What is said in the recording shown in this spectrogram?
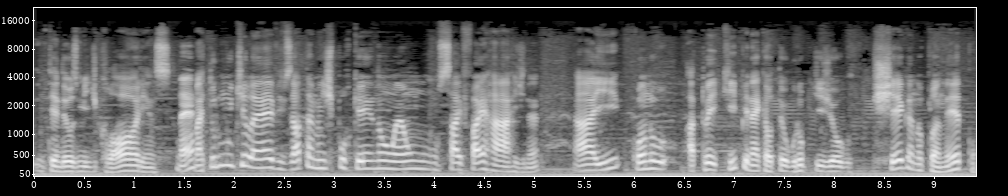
entender os midi-chlorians, Né? mas tudo muito leve, exatamente porque não é um sci-fi hard, né? Aí, quando a tua equipe, né, que é o teu grupo de jogo, chega no planeta,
